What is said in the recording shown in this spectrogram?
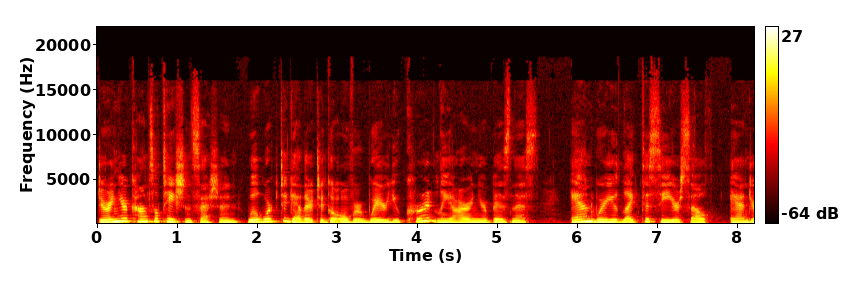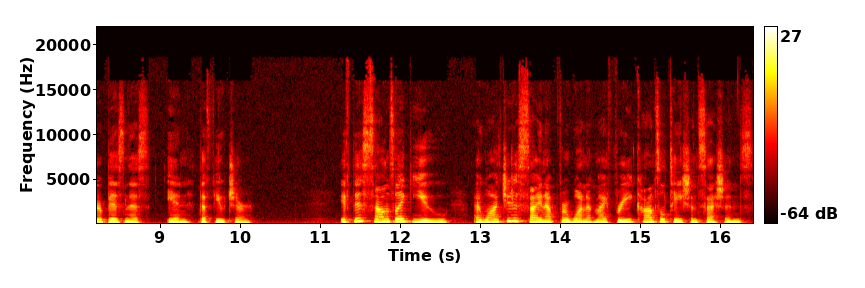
During your consultation session, we'll work together to go over where you currently are in your business and where you'd like to see yourself and your business in the future. If this sounds like you, I want you to sign up for one of my free consultation sessions.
